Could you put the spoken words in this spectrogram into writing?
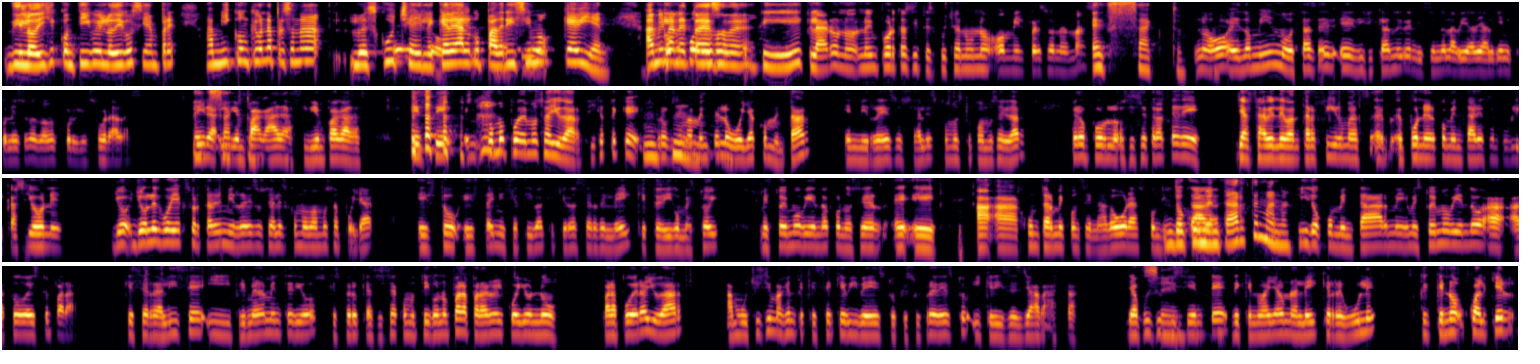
y lo dije contigo y lo digo siempre, a mí con que una persona lo escuche y le quede algo padrísimo, qué bien. A mí la neta eso de... Sí, claro, no, no importa si te escuchan uno o mil personas más. Exacto. No, es lo mismo, estás e, edificando y bendiciendo la vida de alguien y con eso nos vamos por bien sobradas. Mira, y bien pagadas, y bien pagadas. Este, em, ¿Cómo podemos ayudar? Fíjate que próximamente lo voy a comentar en mis redes sociales, cómo es que podemos ayudar, pero por lo, si se trate de ya sabes, levantar firmas, eh, eh, poner comentarios en publicaciones. Yo, yo les voy a exhortar en mis redes sociales cómo vamos a apoyar esto, esta iniciativa que quiero hacer de ley, que te digo, me estoy, me estoy moviendo a conocer, eh, a, juntarme con senadoras, con diputadas. Documentarte, mana. Y documentarme, me estoy moviendo a, a, todo esto para que se realice y primeramente Dios, que espero que así sea como te digo, no para parar el cuello, no, para poder ayudar a muchísima gente que sé que vive esto, que sufre de esto y que dices, ya basta, ya fue suficiente de que no haya una ley que regule, que, que no cualquier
